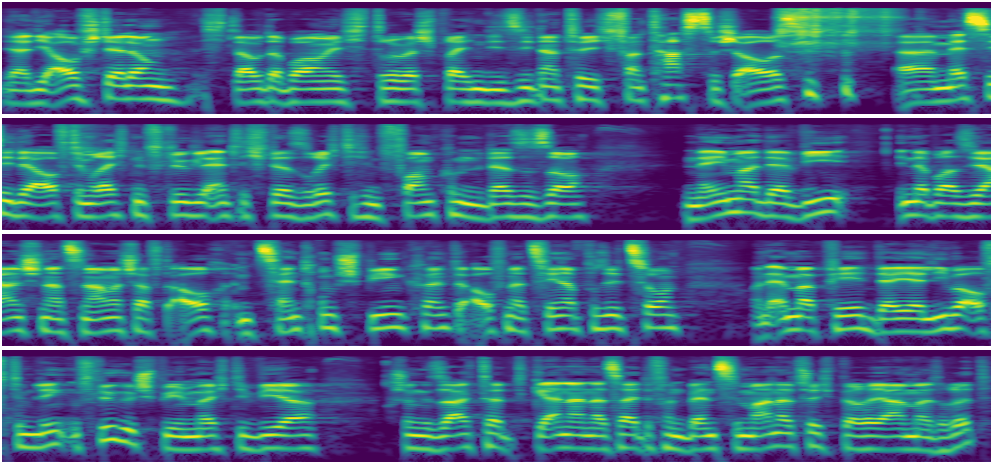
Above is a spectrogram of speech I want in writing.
Ja, die Aufstellung, ich glaube, da brauchen wir nicht drüber sprechen, die sieht natürlich fantastisch aus. äh, Messi, der auf dem rechten Flügel endlich wieder so richtig in Form kommt in der Saison. Neymar, der wie in der brasilianischen Nationalmannschaft auch im Zentrum spielen könnte, auf einer Zehnerposition. Und Mbappé, der ja lieber auf dem linken Flügel spielen möchte, wie er schon gesagt hat, gerne an der Seite von Benzema natürlich bei Real Madrid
